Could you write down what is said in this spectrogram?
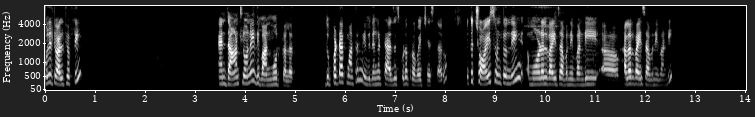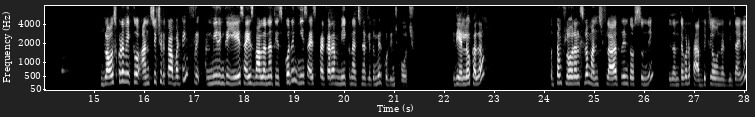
Only twelve fifty. అండ్ దాంట్లోనే ఇది వన్ మోర్ కలర్. దుప్పటాకు మాత్రం ఈ విధంగా ట్యాజెస్ కూడా ప్రొవైడ్ చేస్తారు. మీకు చాయిస్ ఉంటుంది మోడల్ వైజ్ అవనివ్వండి కలర్ వైజ్ అవనివ్వండి. బ్లౌజ్ కూడా మీకు అన్స్టిచ్డ్ కాబట్టి ఫ్రీ మీరు ఇంకా ఏ సైజ్ వాళ్ళన్నా తీసుకొని మీ సైజ్ ప్రకారం మీకు నచ్చినట్లుగా మీరు కుట్టించుకోవచ్చు. ఇది ఎల్లో కలర్ మొత్తం ఫ్లోరల్స్లో మంచి ఫ్లవర్ ప్రింట్ వస్తుంది. ఇదంతా కూడా ఫ్యాబ్రిక్లో ఉన్న డిజైనే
